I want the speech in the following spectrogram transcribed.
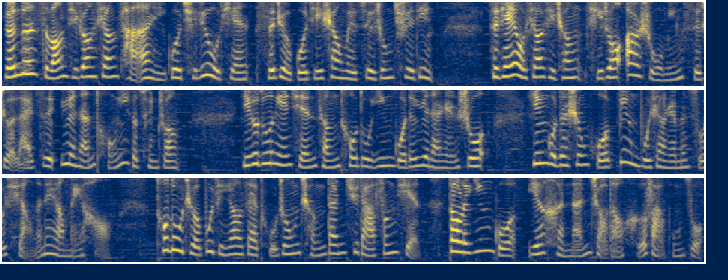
伦敦死亡集装箱惨案已过去六天，死者国籍尚未最终确定。此前有消息称，其中二十五名死者来自越南同一个村庄。一个多年前曾偷渡英国的越南人说：“英国的生活并不像人们所想的那样美好。偷渡者不仅要在途中承担巨大风险，到了英国也很难找到合法工作。”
